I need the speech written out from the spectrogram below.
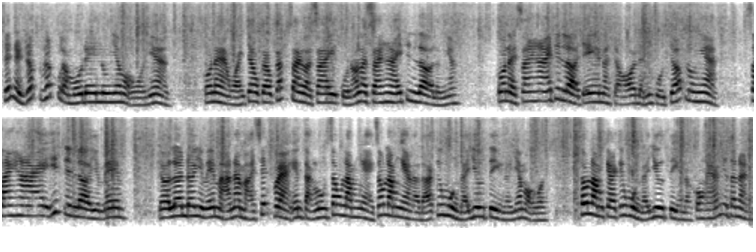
Set này rất rất là mua đen luôn nha mọi người nha. Con này hàng Quảng Châu cao cấp size là size của nó là size 2 trên L lần nha con này size 2 XL cho em nè. Trời ơi, đỉnh của chớp luôn nha. Size 2 XL L dùm em. Rồi lên đơn dùm em mã là mã set vàng, Em tặng luôn 65 ngàn. 65 ngàn là đã cái quần đã dư tiền rồi nha mọi người. 65k cái quần đã dư tiền là con áo như thế này. Nè.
